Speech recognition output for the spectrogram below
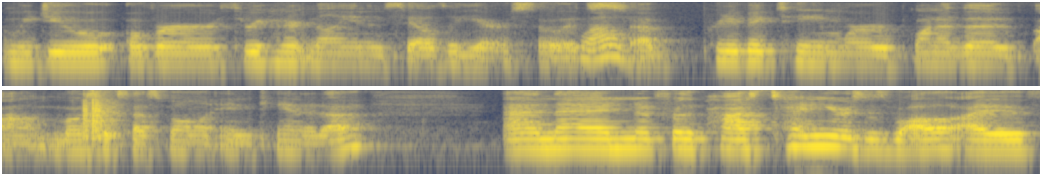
and we do over 300 million in sales a year. So it's Wow. a pretty big team. We're one of the um, most successful in Canada. And then for the past 10 years as well, I've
